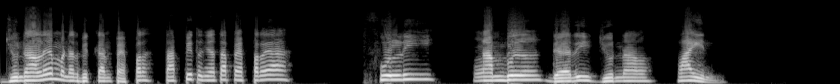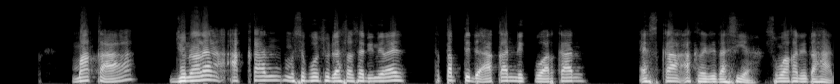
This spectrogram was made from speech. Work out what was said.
Jurnalnya menerbitkan paper, tapi ternyata papernya fully ngambil dari jurnal lain. Maka jurnalnya akan meskipun sudah selesai dinilai tetap tidak akan dikeluarkan SK akreditasinya. Semua akan ditahan.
